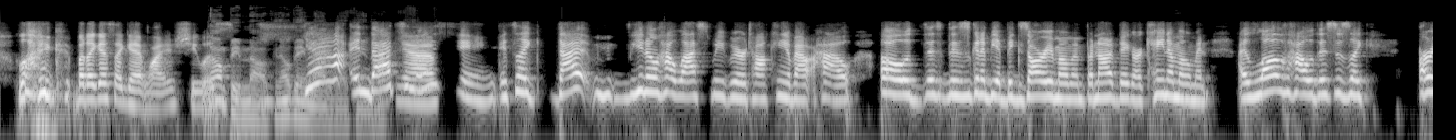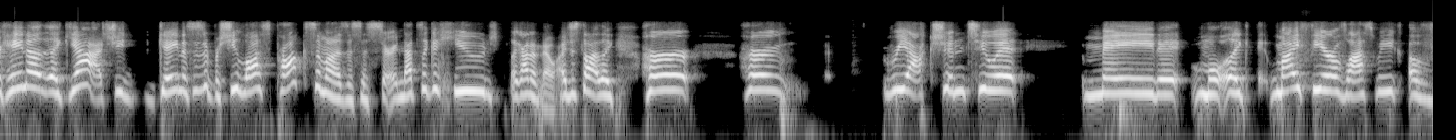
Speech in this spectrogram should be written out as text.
like but i guess i get why she was Don't be milk. No being Yeah, mad and that's Yeah. another thing. It's like that. You know how last week we were talking about how oh this this is gonna be a big Zarya moment, but not a big Arcana moment. I love how this is like Arcana. Like yeah, she gained a sister, but she lost Proxima as a sister, and that's like a huge like I don't know. I just thought like her her reaction to it made it more like my fear of last week of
